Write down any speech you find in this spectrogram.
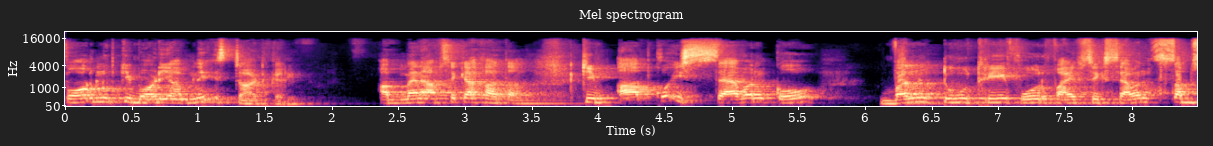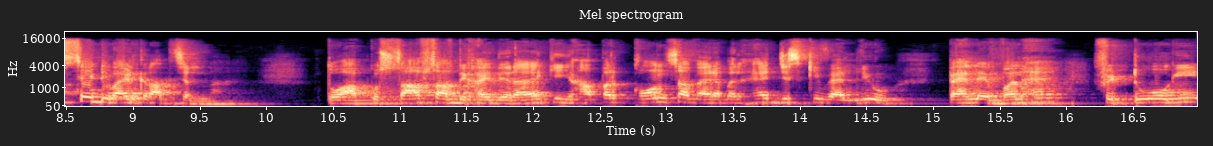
फॉर लूप की बॉडी आपने स्टार्ट करी। अब मैंने आपसे क्या कहा था कि आपको इस सेवन को one two three four five six seven सबसे डिवाइड कराते चलना है। तो आपको साफ़ साफ़ दिखाई दे रहा है कि यहाँ पर कौन सा वेरिएबल है जिसकी वैल्यू पहले वन है, फिर टू होगी,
